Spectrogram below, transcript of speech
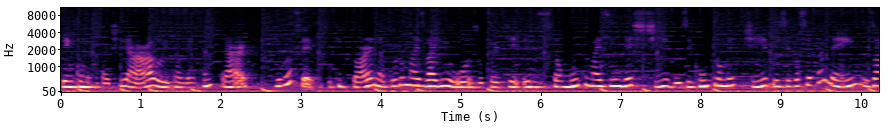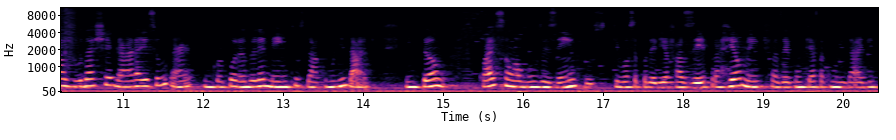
bem como compartilhá-lo e também comprar de você, o que torna tudo mais valioso, porque eles estão muito mais investidos e comprometidos e você também os ajuda a chegar a esse lugar, incorporando elementos da comunidade. Então, quais são alguns exemplos que você poderia fazer para realmente fazer com que essa comunidade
